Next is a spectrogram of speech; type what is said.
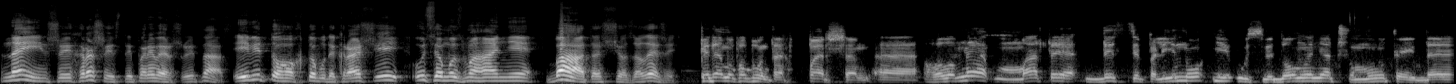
на інших рашисти перевершують нас. І від того, хто буде кращий у цьому змаганні, багато що залежить. Підемо по пунктах. Перше, е, головне мати дисципліну і усвідомлення, чому ти йдеш.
